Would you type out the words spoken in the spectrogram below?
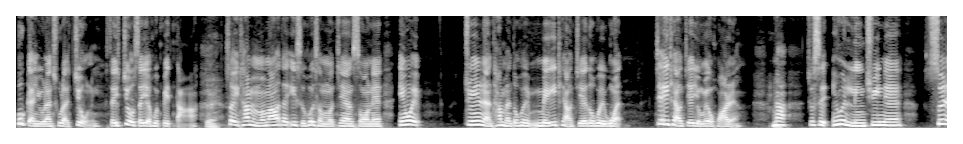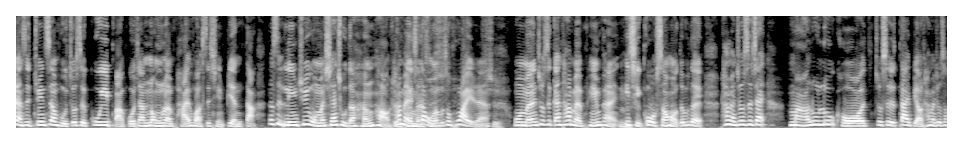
不敢有人出来救你，谁救谁也会被打。对，所以他们妈妈的意思为什么这样说呢？因为军人他们都会每一条街都会问这一条街有没有华人，那就是因为邻居呢。虽然是军政府，就是故意把国家弄乱、排华事情变大，但是邻居我们相处的很好，他们也知道我们不是坏人，我们就是跟他们平等一起过生活，对不对？他们就是在马路路口，就是代表他们就说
